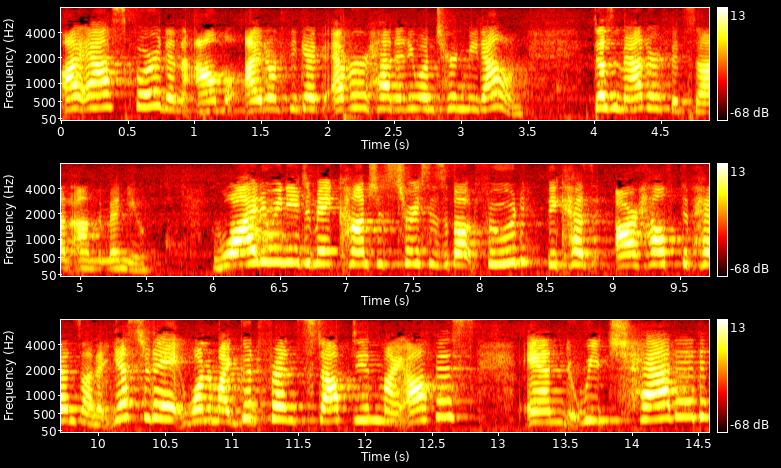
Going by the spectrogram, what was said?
I ask for it, and I'll, I don't think I've ever had anyone turn me down. Doesn't matter if it's not on the menu. Why do we need to make conscious choices about food? Because our health depends on it. Yesterday, one of my good friends stopped in my office and we chatted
